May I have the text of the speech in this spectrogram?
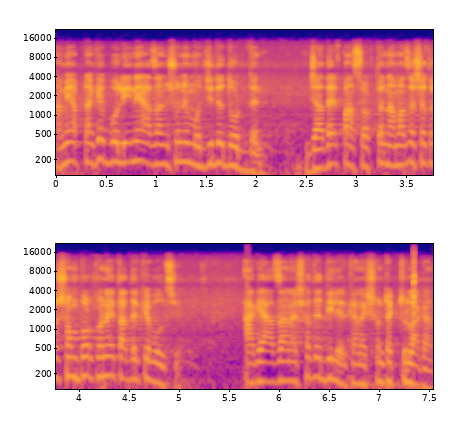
আমি আপনাকে বলি না, আজান শুনে মসজিদে দৌড় দেন। যাদের পাঁচ ওয়াক্ত নামাজের সাথে সম্পর্ক নেই, তাদেরকে বলছি, আগে আজানের সাথে দিলের কানেকশনটা একটু লাগান।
